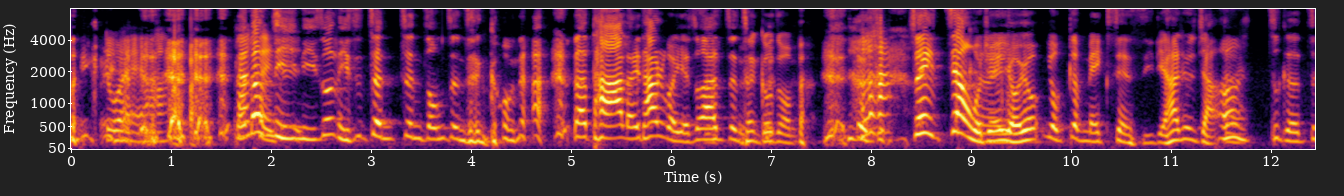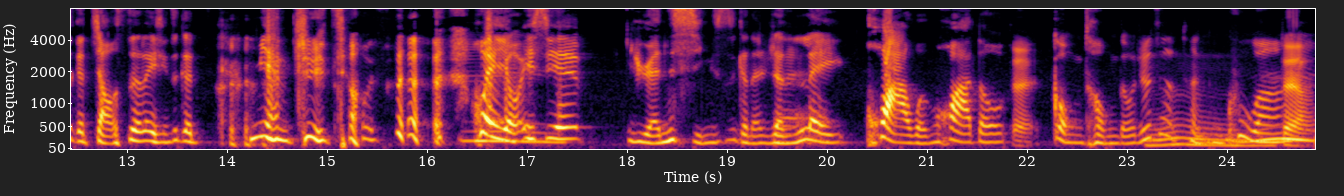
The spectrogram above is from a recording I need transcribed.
的一个人。对啊，难道你你说你是正正宗郑成功，那那他呢？他如果也说他是郑成功怎么办？所以这样我觉得有又又更 make sense 一点。他就是讲，嗯，这个这个角色类型，这个面具角色会有一些原型，是可能人类。跨文化都对。共通的，我觉得这很酷啊！对啊，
